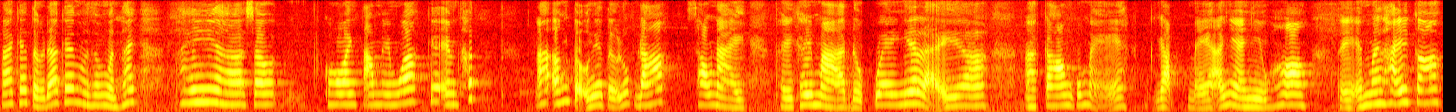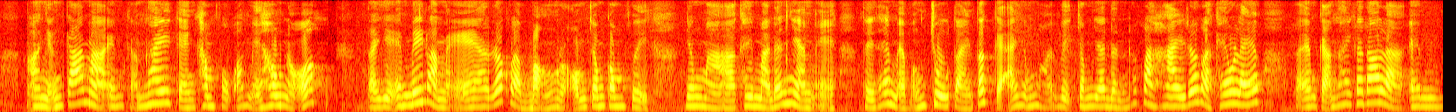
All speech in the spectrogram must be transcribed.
Đó, cái từ đó cái mình mình thấy thấy sao cô quan tâm em quá cái em thích đó ấn tượng ngay từ lúc đó sau này. Thì khi mà được quen với lại à, à, con của mẹ gặp mẹ ở nhà nhiều hơn thì em mới thấy có à, những cái mà em cảm thấy càng khâm phục ở mẹ hơn nữa. Tại vì em biết là mẹ rất là bận rộn trong công việc nhưng mà khi mà đến nhà mẹ thì thấy mẹ vẫn chu toàn tất cả những mọi việc trong gia đình rất là hay rất là khéo léo. Và em cảm thấy cái đó là em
